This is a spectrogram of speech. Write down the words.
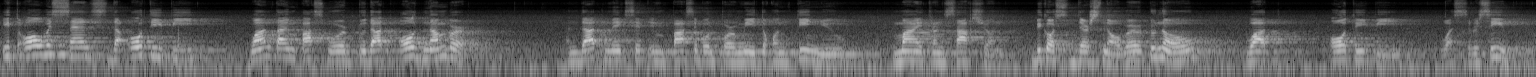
it always sends the OTP, one time password, to that old number. And that makes it impossible for me to continue my transaction because there's nowhere to know what OTP was received.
